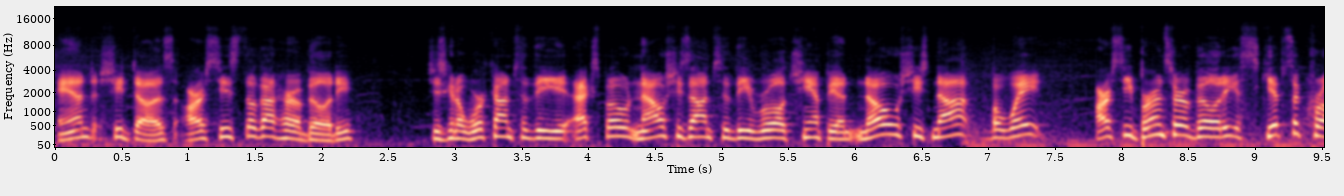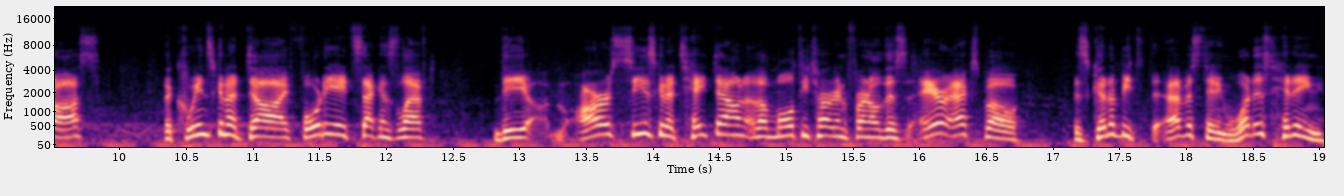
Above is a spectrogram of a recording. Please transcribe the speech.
And she does. RC's still got her ability. She's going to work onto the X-Bow. Now she's onto the Royal Champion. No, she's not. But wait. RC burns her ability, skips across. The Queen's going to die. 48 seconds left. The RC is going to take down the multi-target Inferno. This Air X-Bow is going to be devastating. What is hitting?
